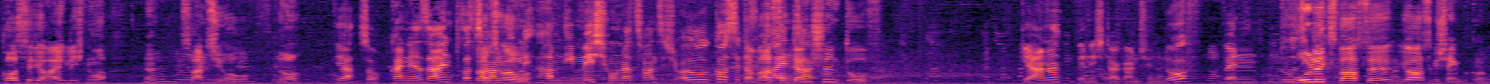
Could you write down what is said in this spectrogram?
kostet ja eigentlich nur ne? 20 Euro. So. Ja, so, kann ja sein. Trotzdem 20 haben die, haben die mich 120 Euro gekostet. Dann warst du ganz schön doof. Gerne, bin ich da ganz schön doof. Wenn du Rolex warst du, ja, hast geschenkt bekommen.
